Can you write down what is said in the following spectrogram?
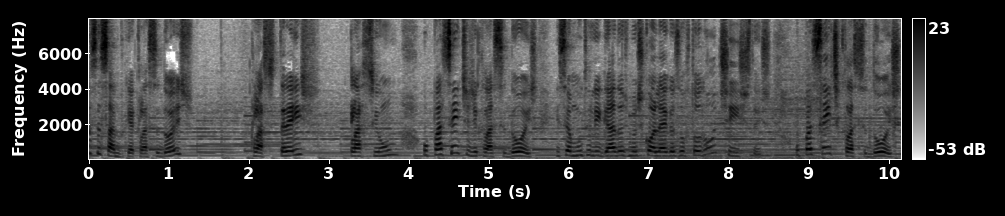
Você sabe o que é classe 2? Classe 3? Classe 1? O paciente de classe 2, isso é muito ligado aos meus colegas ortodontistas. O paciente classe 2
